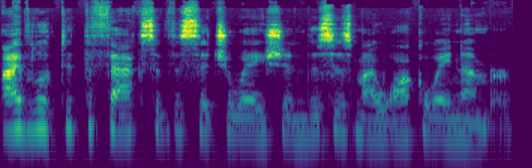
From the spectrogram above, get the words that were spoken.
I've looked at the facts of the situation. This is my walkaway number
